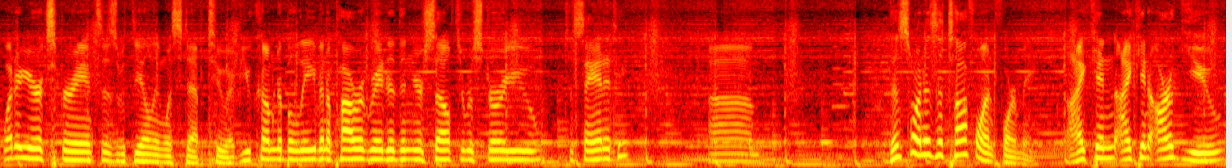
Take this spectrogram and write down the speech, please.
What are your experiences with dealing with step two? Have you come to believe in a power greater than yourself to restore you to sanity? Um, this one is a tough one for me. I can I can argue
